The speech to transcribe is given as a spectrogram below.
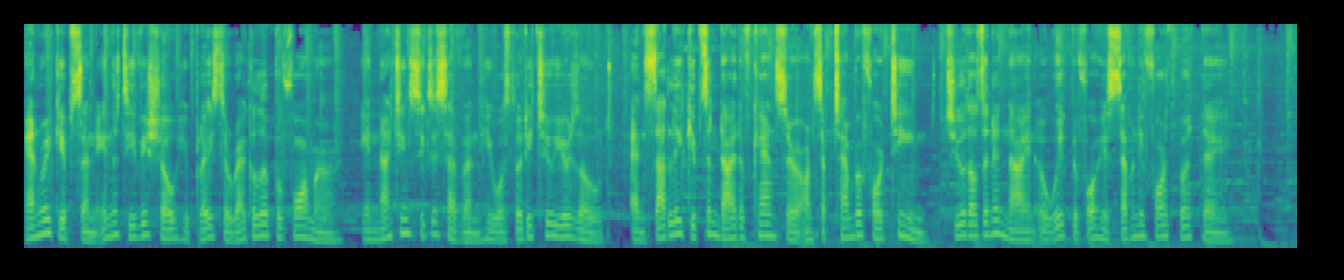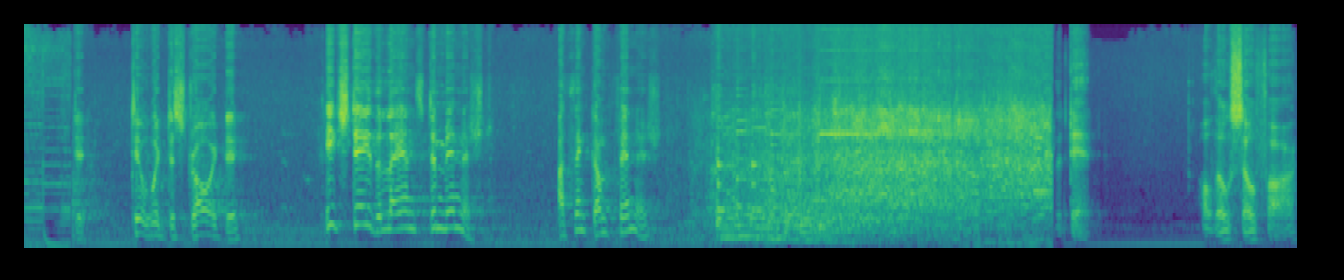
Henry Gibson in the TV show he plays the regular performer. In 1967, he was 32 years old, and sadly Gibson died of cancer on September 14, 2009, a week before his 74th birthday. Till we're destroyed it. Each day the land's diminished. I think I'm finished. the dead. Although so far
